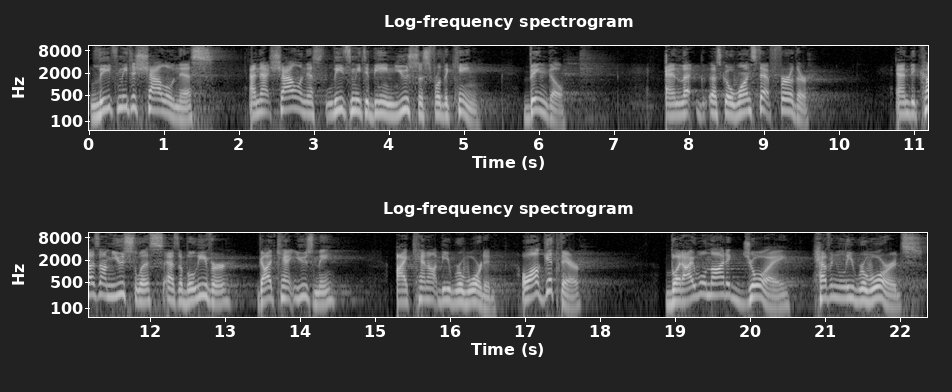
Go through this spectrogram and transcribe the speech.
leads me to shallowness, and that shallowness leads me to being useless for the king. Bingo. And let, let's go one step further. And because I'm useless as a believer, God can't use me. I cannot be rewarded. Oh, I'll get there, but I will not enjoy heavenly rewards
